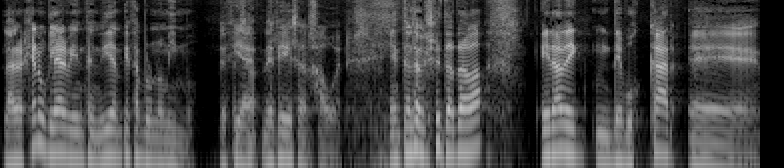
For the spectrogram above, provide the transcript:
La energía nuclear, bien entendida, empieza por uno mismo, decía, decía Eisenhower. Entonces lo que se trataba era de, de buscar eh,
